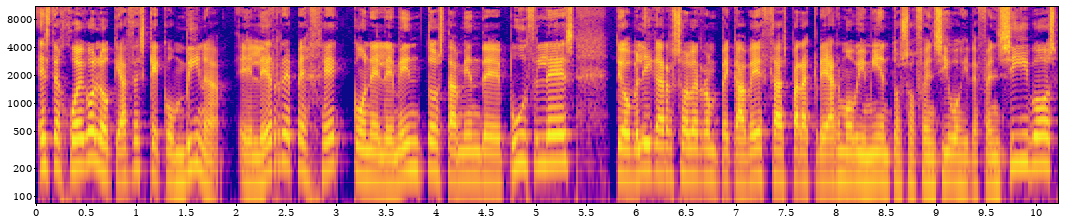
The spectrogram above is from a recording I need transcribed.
este juego lo que hace es que combina el RPG con elementos también de puzzles, te obliga a resolver rompecabezas para crear movimientos ofensivos y defensivos,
